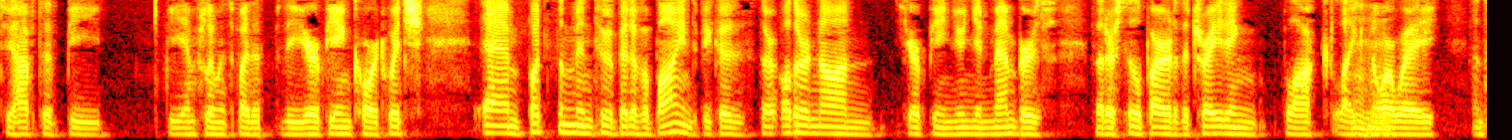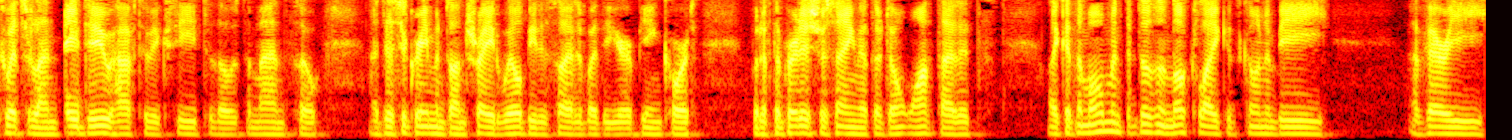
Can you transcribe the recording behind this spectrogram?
to have to be be influenced by the, the European Court, which um, puts them into a bit of a bind because there are other non-European Union members that are still part of the trading bloc, like mm-hmm. Norway and Switzerland. They do have to accede to those demands. So a disagreement on trade will be decided by the European Court. But if the British are saying that they don't want that, it's like at the moment it doesn't look like it's going to be a very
